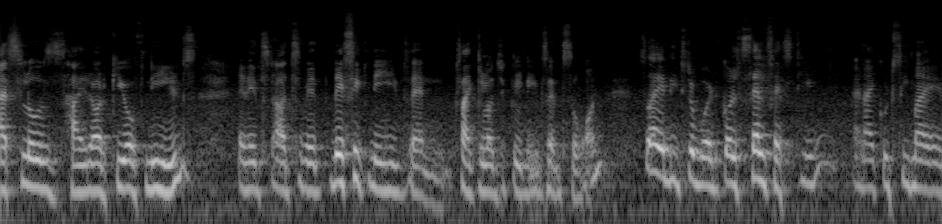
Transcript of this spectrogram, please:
Maslow's hierarchy of needs, and it starts with basic needs and psychological needs and so on. So I teach a word called self-esteem, and I could see my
